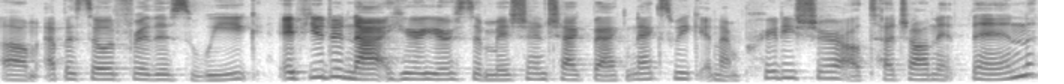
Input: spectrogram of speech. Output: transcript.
um, episode for this week. If you did not hear your submission, check back next week, and I'm pretty sure I'll touch on it then.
